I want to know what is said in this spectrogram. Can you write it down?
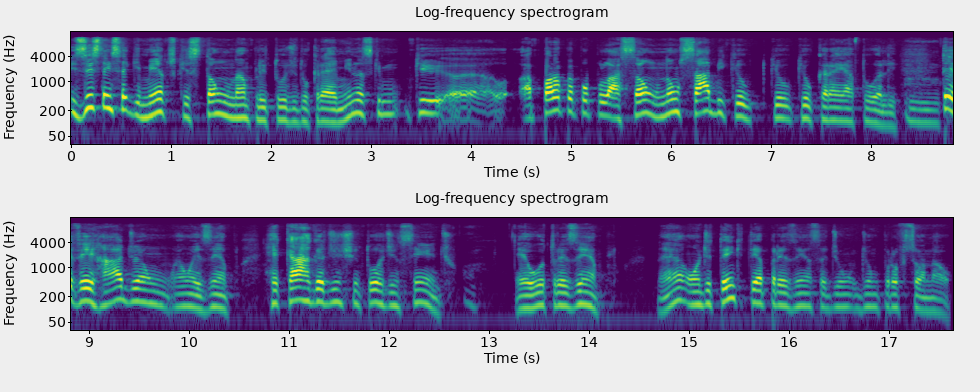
existem segmentos que estão na amplitude do CREA Minas que, que uh, a própria população não sabe que o, que o, que o CREA atua ali. Hum. TV e rádio é um, é um exemplo. Recarga de extintor de incêndio é outro exemplo, né? onde tem que ter a presença de um, de um profissional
